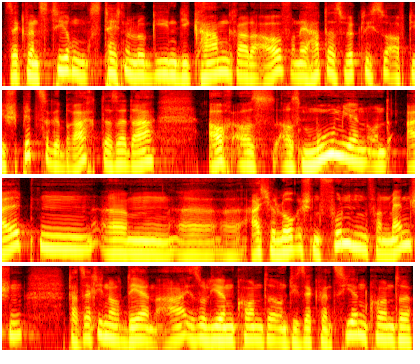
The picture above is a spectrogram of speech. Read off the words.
Sequenzierungstechnologien, die kamen gerade auf und er hat das wirklich so auf die Spitze gebracht, dass er da auch aus, aus Mumien und alten ähm, äh, archäologischen Funden von Menschen tatsächlich noch DNA isolieren konnte und die sequenzieren konnte.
